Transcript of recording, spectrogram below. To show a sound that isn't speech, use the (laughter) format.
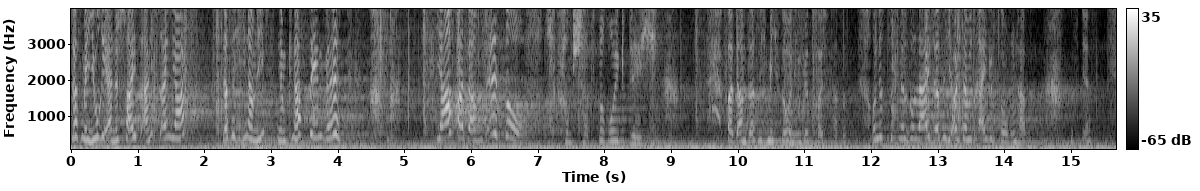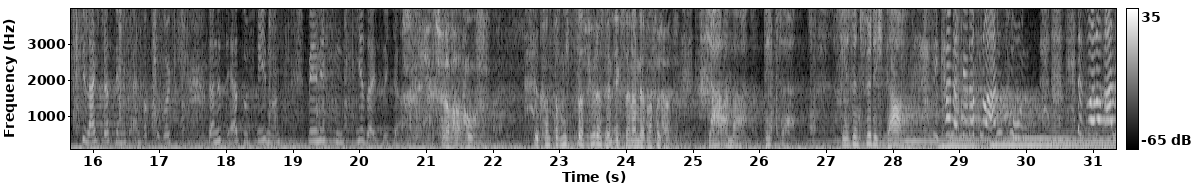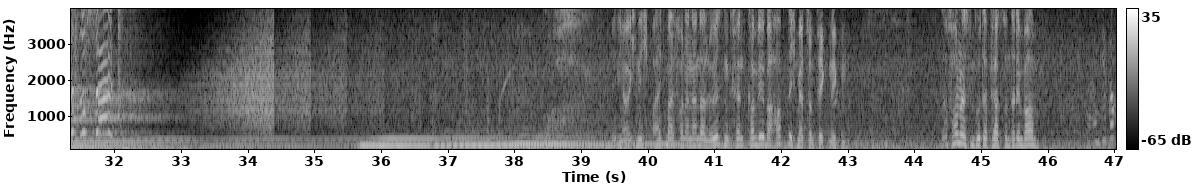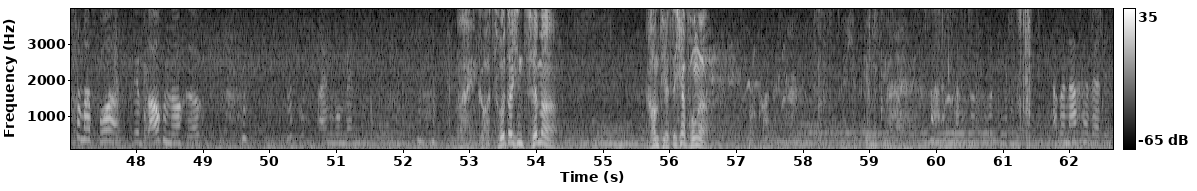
Dass mir Juri eine scheiß Angst einjagt? Dass ich ihn am liebsten im Knast sehen will? Ja, verdammt, ist so. Ach komm, Schatz, beruhig dich. Verdammt, dass ich mich so in ihn getäuscht hatte. Und es tut mir so leid, dass ich euch damit reingezogen habe. Wisst ihr, vielleicht lasst ihr mich einfach zurück. Dann ist er zufrieden und wenigstens ihr seid sicher. Jetzt hör aber auf. Du kannst doch nichts dafür, dass dein Ex einen an der Waffel hat. Ja, Anna, bitte. Wir sind für dich da. Wie kann er mir das nur antun? Es war doch alles so schön. Wenn ihr euch nicht bald mal voneinander lösen könnt, kommen wir überhaupt nicht mehr zum Picknicken. Da vorne ist ein guter Platz unter dem Baum. Ja, dann geht doch schon mal vor. Wir brauchen noch äh, (laughs) einen Moment. Mein Gott, holt euch ein Zimmer. Kommt jetzt, ich hab Hunger. Oh Gott. Wäre ich jetzt gern mit dir allein. Ach, das kann ich nur zurückgeben. Aber nachher werde ich.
